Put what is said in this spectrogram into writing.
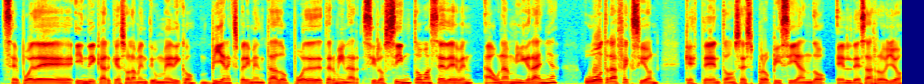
se puede indicar que solamente un médico bien experimentado puede determinar si los síntomas se deben a una migraña u otra afección que esté entonces propiciando el desarrollo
